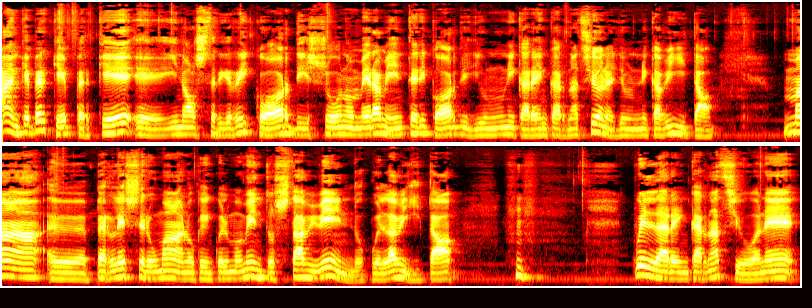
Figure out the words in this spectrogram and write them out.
Anche perché, perché eh, i nostri ricordi sono meramente ricordi di un'unica reincarnazione, di un'unica vita, ma eh, per l'essere umano che in quel momento sta vivendo quella vita, quella reincarnazione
